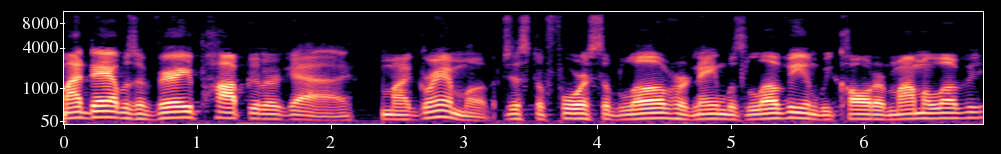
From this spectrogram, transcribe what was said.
My dad was a very popular guy. My grandmother, just a force of love. Her name was Lovey, and we called her Mama Lovey.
